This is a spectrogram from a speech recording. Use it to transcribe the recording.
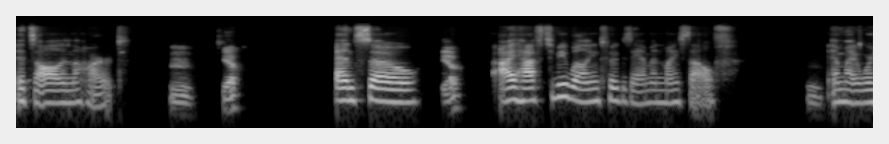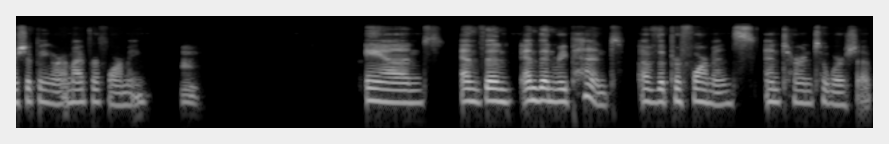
It's all in the heart. Mm. Yep. And so yep. I have to be willing to examine myself. Mm. Am I worshiping or am I performing? Mm. And and then and then repent of the performance and turn to worship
